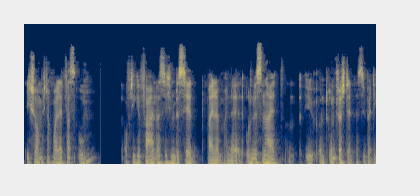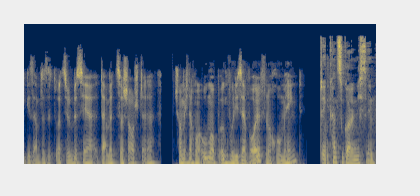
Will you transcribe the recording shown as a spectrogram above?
Ich schaue mich noch mal etwas um auf die Gefahren, dass ich ein bisschen meine, meine Unwissenheit und Unverständnis über die gesamte Situation bisher damit zur Schau stelle. Schau mich nochmal um, ob irgendwo dieser Wolf noch rumhängt. Den kannst du gerade nicht sehen.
